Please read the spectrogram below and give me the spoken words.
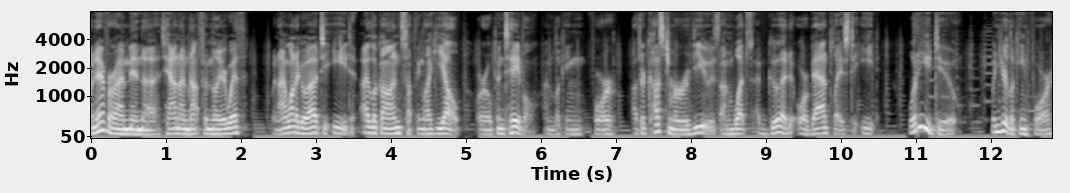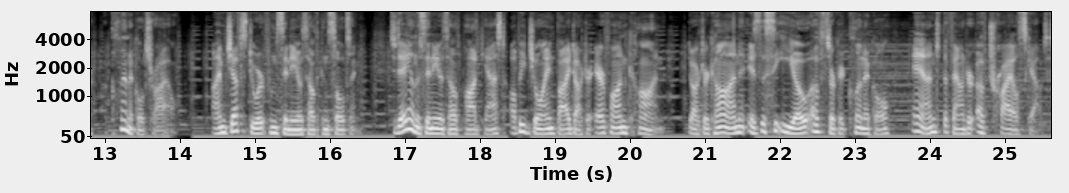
Whenever I'm in a town I'm not familiar with, when I want to go out to eat, I look on something like Yelp or OpenTable. I'm looking for other customer reviews on what's a good or bad place to eat. What do you do when you're looking for a clinical trial? I'm Jeff Stewart from Syneos Health Consulting. Today on the Syneos Health podcast, I'll be joined by Dr. Irfan Khan. Dr. Khan is the CEO of Circuit Clinical and the founder of Trial Scout.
